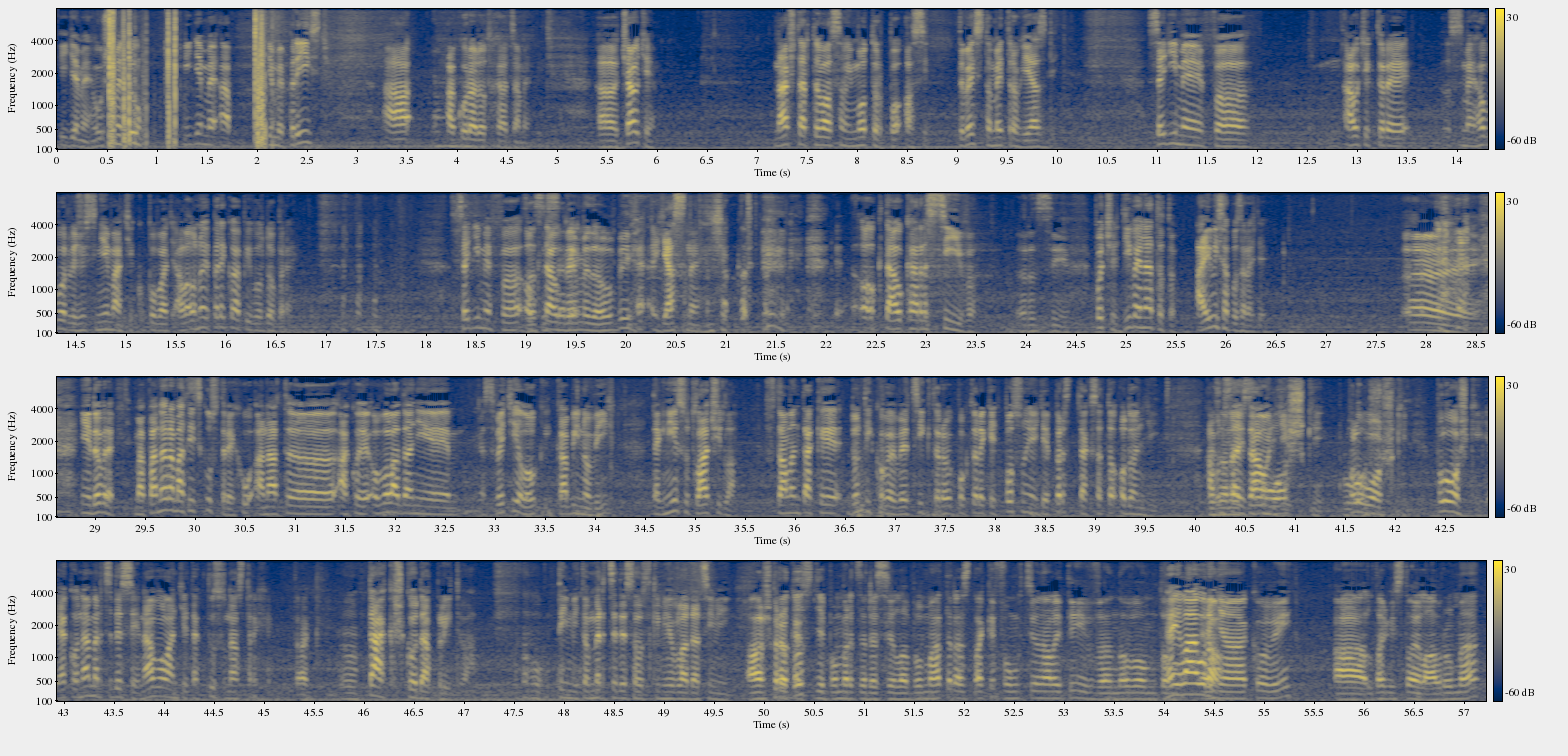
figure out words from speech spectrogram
Ideme, už sme tu. Ideme a ideme prísť a akurát odchádzame. Čaute. Naštartoval sa mi motor po asi 200 metroch jazdy. Sedíme v aute, ktoré sme hovorili, že si nemáte kupovať, ale ono je prekvapivo dobré. Sedíme v Zase oktávke... serieme do huby? E, Jasné. Oktávka Receive. Receive. Počuj, dívaj na toto. Aj vy sa pozrite. Nie, dobre. Má panoramatickú strechu a nad, e, ako je ovládanie svetielok kabinových, tak nie sú tlačidla. Sú tam len také dotykové veci, ktoré, po ktoré keď posuniete prst, tak sa to odondí. A potom sa aj zaondí. Plôžky. Plôžky. Plôžky. Ako na Mercedese je na volante, tak tu sú na streche. Tak. No. Tak škoda plýtva. Týmito mercedesovskými ovládacími. Ale škoda ide po Mercedese, lebo má teraz také funkcionality v novom tom Hej, Lauro. Eňákovi a takisto aj Lauru má,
